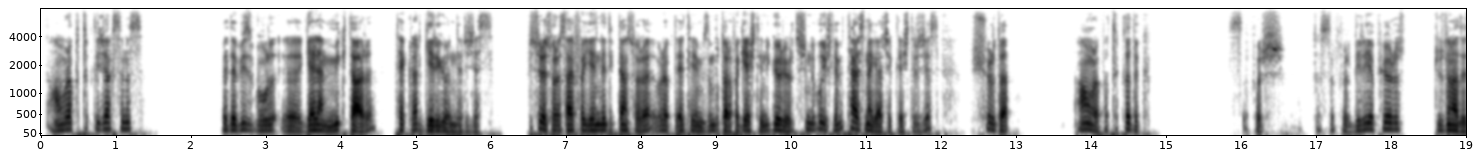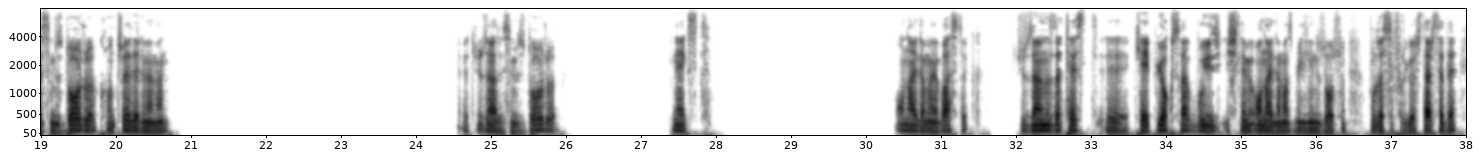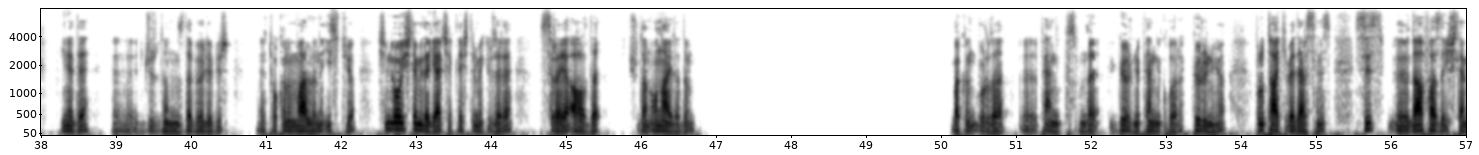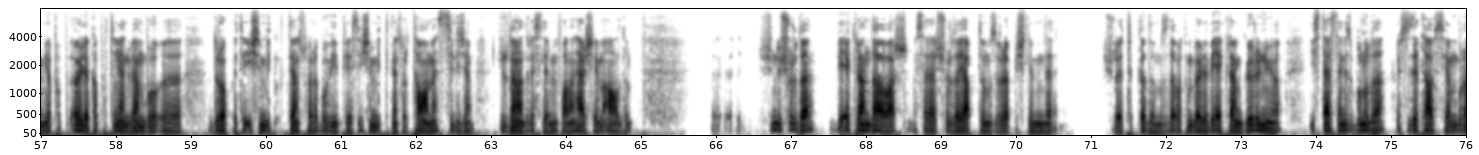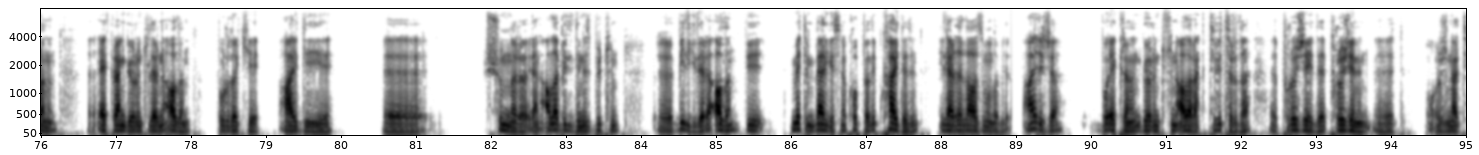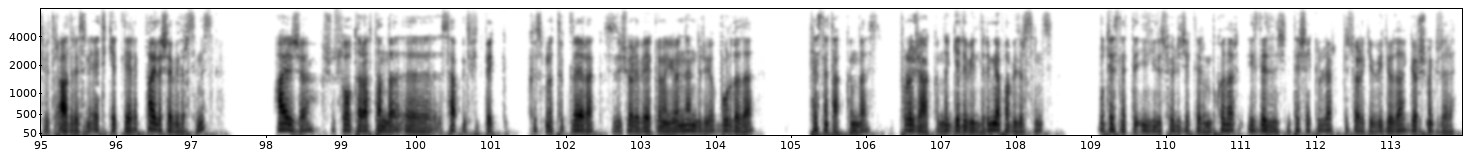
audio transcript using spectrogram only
Unwrap'ı tıklayacaksınız. Ve de biz bu e, gelen miktarı tekrar geri göndereceğiz. Bir süre sonra sayfayı yeniledikten sonra Wrapped ET'imizin bu tarafa geçtiğini görüyoruz. Şimdi bu işlemi tersine gerçekleştireceğiz. Şurada Unwrap'a tıkladık. 0.01'i yapıyoruz. Cüzdan adresimiz doğru. Kontrol edelim hemen. Evet, cüzdan adresimiz doğru. Next. Onaylamaya bastık. Cüzdanınızda test e, cape yoksa bu işlemi onaylamaz bilginiz olsun. Burada sıfır gösterse de yine de e, cüzdanınızda böyle bir e, token'ın varlığını istiyor. Şimdi o işlemi de gerçekleştirmek üzere sıraya aldı. Şuradan onayladım. Bakın burada e, pending kısmında görünüyor. Pending olarak görünüyor. Bunu takip ederseniz siz e, daha fazla işlem yapıp öyle kapatın. Yani ben bu e, droplet'i işim bittikten sonra bu VPS'i işim bittikten sonra tamamen sileceğim. Cüzdan adreslerimi falan her şeyimi aldım. E, şimdi şurada bir ekran daha var. Mesela şurada yaptığımız wrap işleminde şuraya tıkladığımızda bakın böyle bir ekran görünüyor. İsterseniz bunu da size tavsiyem buranın e, ekran görüntülerini alın. Buradaki ID'yi e, şunları yani alabildiğiniz bütün e, bilgileri alın. Bir metin belgesine kopyalayıp kaydedin. İleride lazım olabilir. Ayrıca bu ekranın görüntüsünü alarak Twitter'da e, projeyi de projenin e, orijinal Twitter adresini etiketleyerek paylaşabilirsiniz. Ayrıca şu sol taraftan da e, Submit Feedback kısmına tıklayarak sizi şöyle bir ekrana yönlendiriyor. Burada da testnet hakkında, proje hakkında geri bildirim yapabilirsiniz. Bu testnetle ilgili söyleyeceklerim bu kadar. İzlediğiniz için teşekkürler. Bir sonraki videoda görüşmek üzere.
